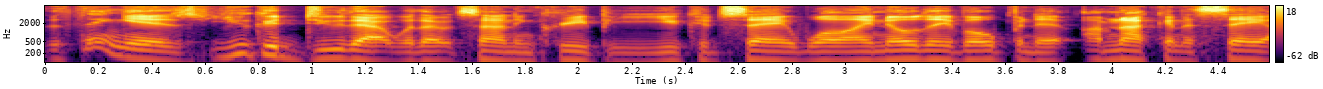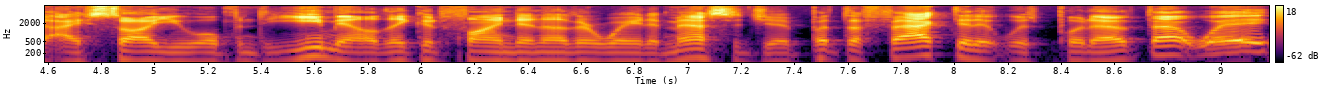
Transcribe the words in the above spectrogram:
"The thing is, you could do that without sounding creepy. You could say, "Well, I know they've opened it. I'm not going to say I saw you open the email. They could find another way to message it." But the fact that it was put out that way,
